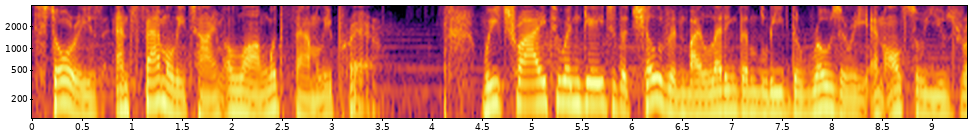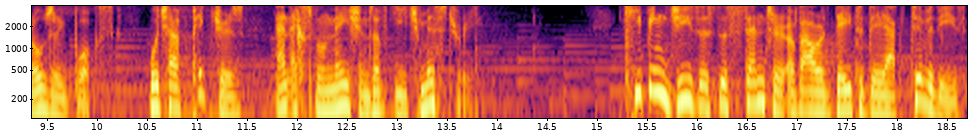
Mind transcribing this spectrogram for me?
stories, and family time along with family prayer. We try to engage the children by letting them lead the rosary and also use rosary books, which have pictures and explanations of each mystery. Keeping Jesus the center of our day to day activities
